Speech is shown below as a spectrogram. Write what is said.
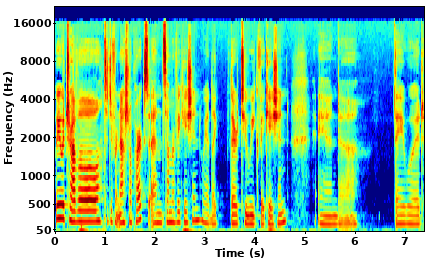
we would travel to different national parks and summer vacation. We had like their two week vacation. And uh, they would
